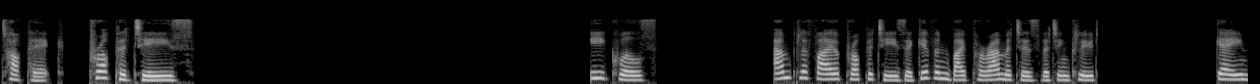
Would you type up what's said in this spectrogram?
Topic: Properties. Amplifier properties are given by parameters that include gain,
